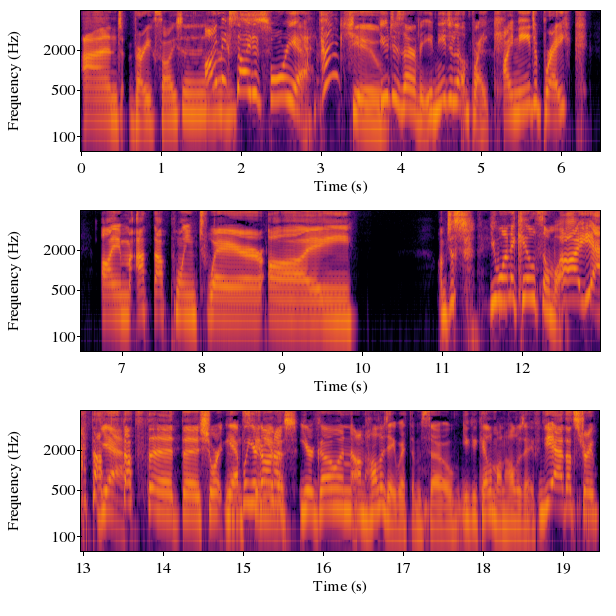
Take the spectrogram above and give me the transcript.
and very excited. I'm excited for you. Thank you. You deserve it. You need a little break. I need a break. I'm at that point where I I'm just You want to kill someone. Ah yeah, that's Yeah. that's the the short yeah, but you're going on, you're going on holiday with them, so you could kill them on holiday. Yeah, that's true.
